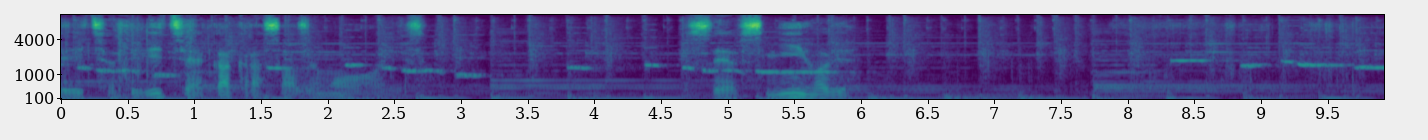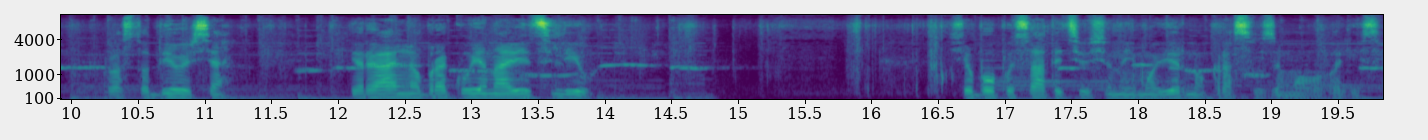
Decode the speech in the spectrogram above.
Дивіться, дивіться, яка краса зимового лісу. Все в снігові. Просто дивишся і реально бракує навіть слів, щоб описати цю всю неймовірну красу зимового лісу.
